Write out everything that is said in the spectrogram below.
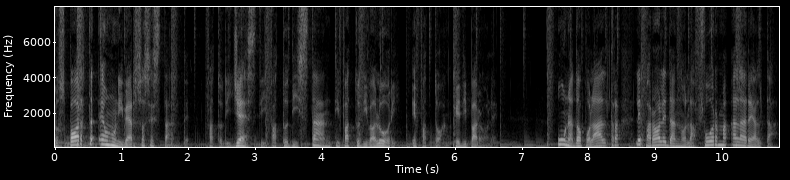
Lo sport è un universo a sé stante, fatto di gesti, fatto di istanti, fatto di valori e fatto anche di parole. Una dopo l'altra, le parole danno la forma alla realtà,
